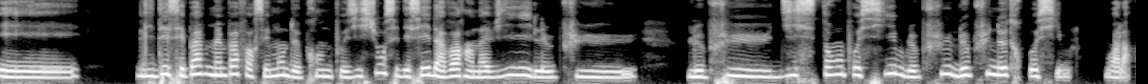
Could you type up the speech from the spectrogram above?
Et l'idée, c'est pas même pas forcément de prendre position, c'est d'essayer d'avoir un avis le plus le plus distant possible, le plus le plus neutre possible. Voilà.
